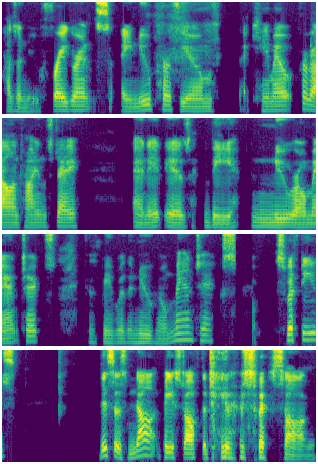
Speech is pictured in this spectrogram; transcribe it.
has a new fragrance, a new perfume that came out for Valentine's Day, and it is the New Romantics, because they were the New Romantics. Swifties, this is not based off the Taylor Swift song.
